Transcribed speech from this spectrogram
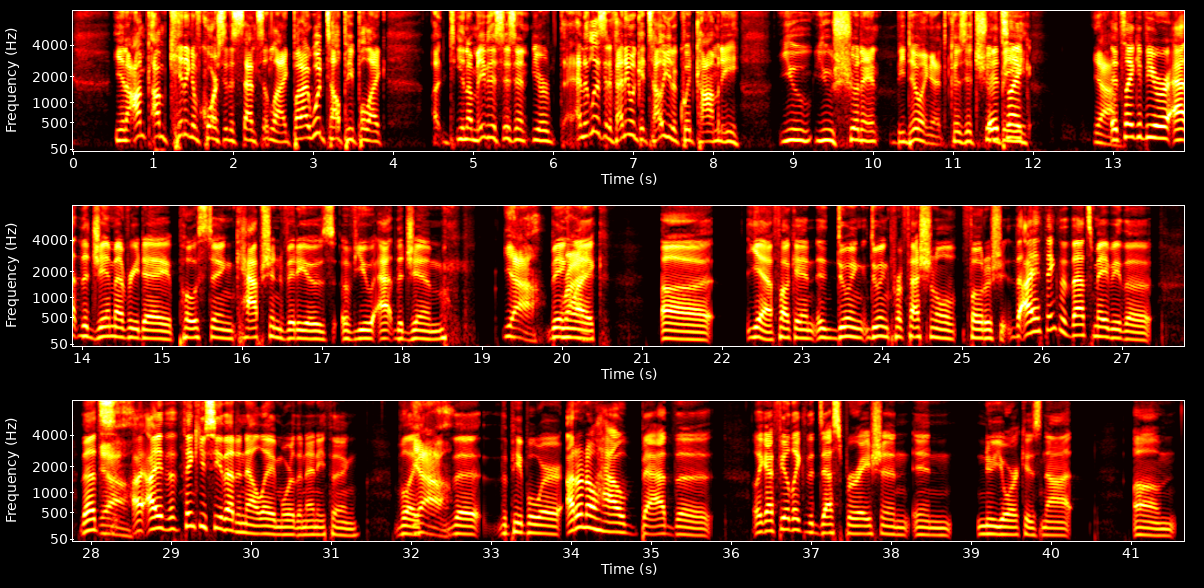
you know, I'm I'm kidding, of course, in the sense that like, but I would tell people like, uh, you know, maybe this isn't your. And listen, if anyone could tell you to quit comedy, you you shouldn't be doing it because it should It's be. like yeah, It's like if you were at the gym every day posting captioned videos of you at the gym yeah, being right. like uh yeah, fucking doing doing professional photo shoot. I think that that's maybe the that's Yeah. I I think you see that in LA more than anything. Like Yeah. the the people where I don't know how bad the like I feel like the desperation in New York is not um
